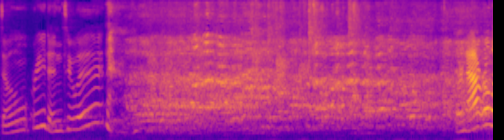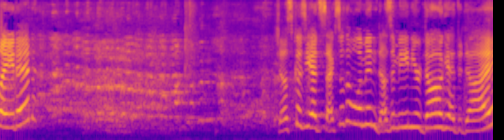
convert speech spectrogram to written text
don't read into it. We're not related. Just because you had sex with a woman doesn't mean your dog had to die.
